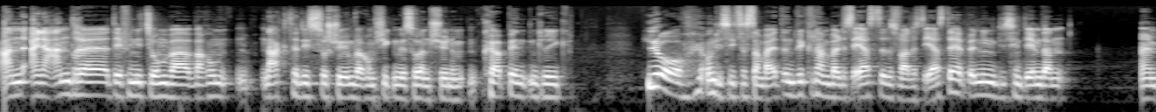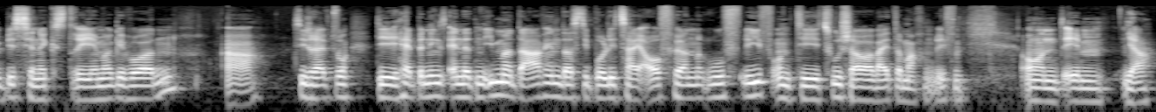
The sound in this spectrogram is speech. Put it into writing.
An, eine andere Definition war, warum Nacktheit ist so schön, warum schicken wir so einen schönen Körper in den Krieg. Ja, und wie sich das dann weiterentwickelt haben, weil das erste, das war das erste Happening, die sind eben dann ein bisschen extremer geworden. Ah, sie schreibt wo, die Happenings endeten immer darin, dass die Polizei aufhören ruf, rief und die Zuschauer weitermachen riefen. Und eben, ja,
